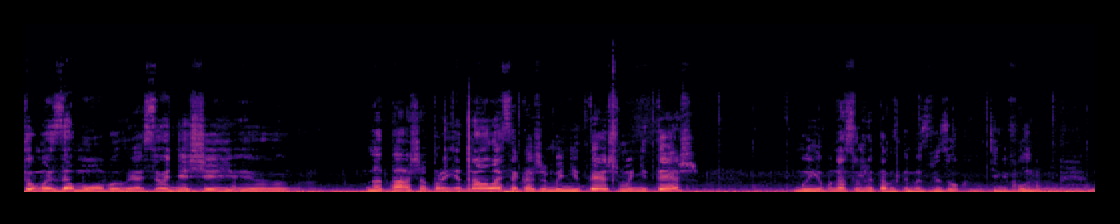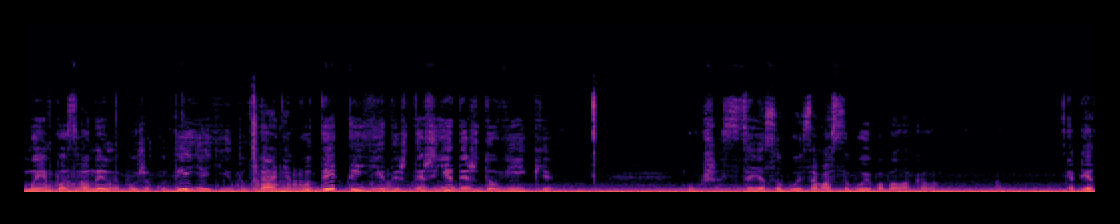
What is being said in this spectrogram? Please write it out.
то ми замовили. А сьогодні ще й е, Наташа приєдналася, каже, мені теж, мені теж. Ми, у нас вже там з ними зв'язок, телефон. Ми їм позвонили, Боже, куди я їду? Таня, куди ти їдеш? Ти ж їдеш до Віки. Ужас. Це я собою, сама з собою побалакала. Капець.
